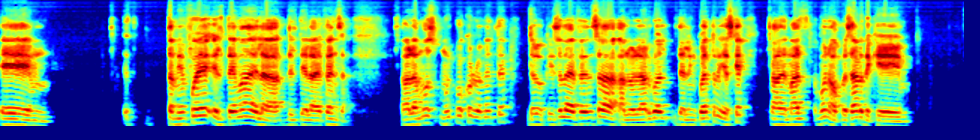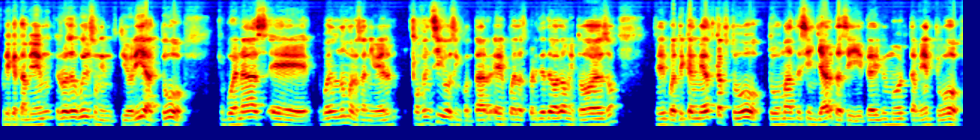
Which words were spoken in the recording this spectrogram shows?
Em, también fue el tema de la, de, la defensa. Hablamos muy poco realmente de lo que hizo la defensa a lo largo del, encuentro y es que además, bueno, a pesar de que, de que también Russell Wilson en teoría tuvo buenas, eh, buenos números a nivel ofensivo, sin contar eh, pues las pérdidas de balón y todo eso, eh, pues DK Metcalf tuvo, tuvo más de 100 yardas y David Moore también tuvo,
